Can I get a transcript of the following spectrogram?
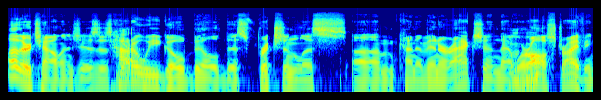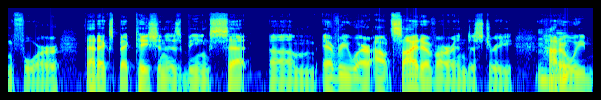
other challenges is how yeah. do we go build this frictionless um, kind of interaction that mm-hmm. we're all striving for? That expectation is being set um, everywhere outside of our industry. Mm-hmm. How do mm-hmm. we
